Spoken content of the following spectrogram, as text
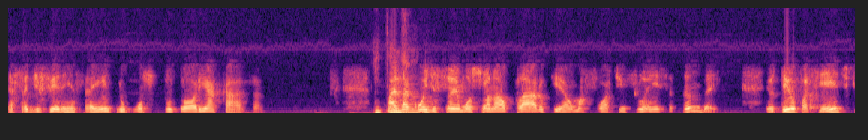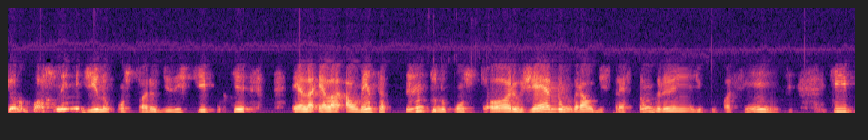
essa diferença entre o consultório e a casa. Entendi. Mas a condição emocional, claro que é uma forte influência também. Eu tenho pacientes que eu não posso nem medir no consultório, eu desisti, porque ela, ela aumenta tanto no consultório, gera um grau de estresse tão grande para o paciente, que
